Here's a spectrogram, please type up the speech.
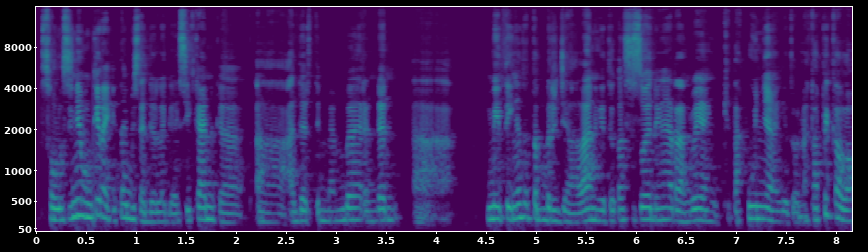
solusinya mungkin ya kita bisa delegasikan ke uh, other team member and then uh, meetingnya tetap berjalan gitu kan sesuai dengan runway yang kita punya gitu. Nah tapi kalau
